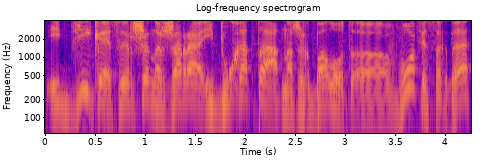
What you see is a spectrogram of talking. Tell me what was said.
и дикая совершенно жара и духота от наших болот э, в офисах, да,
